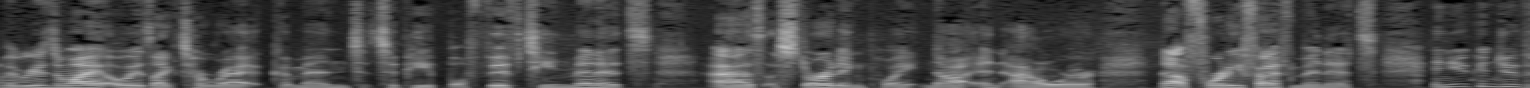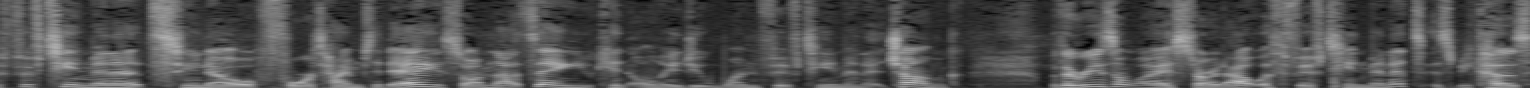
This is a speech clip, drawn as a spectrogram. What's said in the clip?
the reason why I always like to recommend to people 15 minutes as a starting point, not an hour, not 45 minutes. And you can do the 15 minutes, you know, four times a day. So I'm not saying you can only do one 15 minute chunk. But the reason why I start out with 15 minutes is because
